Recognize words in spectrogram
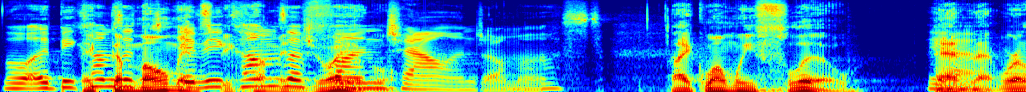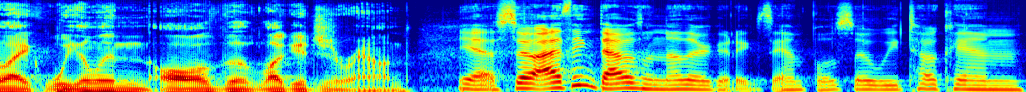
Well, it becomes the a, it becomes become a fun challenge almost. Like when we flew Yeah. and we're like wheeling all the luggage around. Yeah, so I think that was another good example. So we took him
